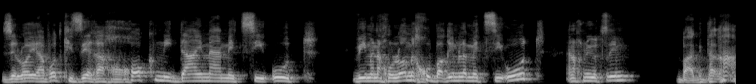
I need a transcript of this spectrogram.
זה לא יעבוד כי זה רחוק מדי מהמציאות. ואם אנחנו לא מחוברים למציאות, אנחנו יוצרים, בהגדרה,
